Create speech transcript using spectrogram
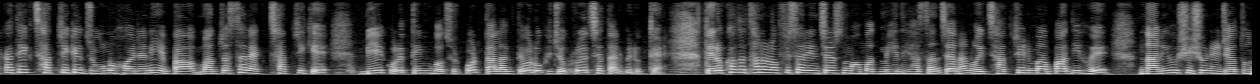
একাধিক ছাত্রীকে যৌন হয়রানি বা মাদ্রাসার এক ছাত্রীকে বিয়ে করে তিন বছর পর তালাক দেওয়ার অভিযোগ রয়েছে তার বিরুদ্ধে। তেরোখাদা থানার officer in charge Mohammad Mehedi Hasan জানান, ওই ছাত্রীর মা বাদী হয়ে নারী ও শিশু নির্যাতন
